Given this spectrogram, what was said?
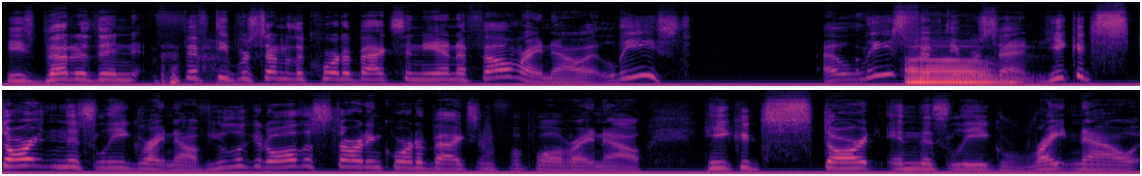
He's better than 50% of the quarterbacks in the NFL right now, at least. At least 50%. Um, he could start in this league right now. If you look at all the starting quarterbacks in football right now, he could start in this league right now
